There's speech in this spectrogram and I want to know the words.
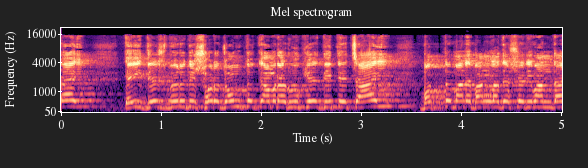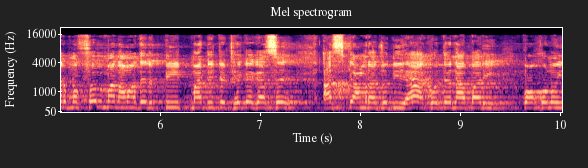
চাই এই দেশ বিরোধী ষড়যন্ত্রকে আমরা রুখে দিতে চাই। বর্তমানে বাংলাদেশের ইমানদার মুসলমান আমাদের পিঠ মাটিতে ঠেকে গেছে। আজকে আমরা যদি এক হতে না পারি, কখনোই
